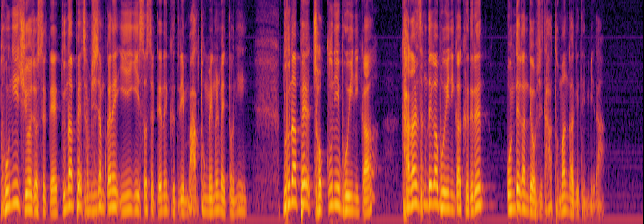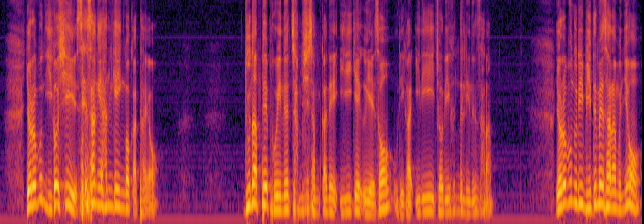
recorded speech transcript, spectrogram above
돈이 쥐어졌을 때 눈앞에 잠시 잠깐의 이익이 있었을 때는 그들이 막 동맹을 맺더니 눈앞에 적군이 보이니까 강한 상대가 보이니까 그들은 온데간데 없이 다 도망가게 됩니다 여러분 이것이 세상의 한계인 것 같아요 눈앞에 보이는 잠시 잠깐의 이익에 의해서 우리가 이리저리 흔들리는 사람. 여러분 우리 믿음의 사람은요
